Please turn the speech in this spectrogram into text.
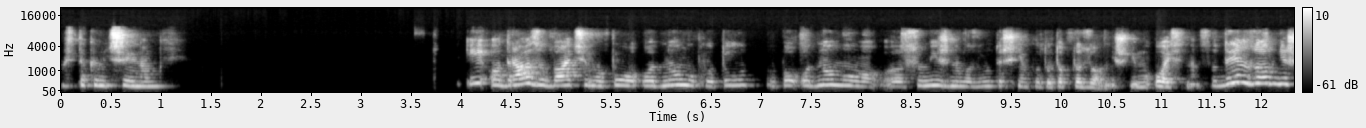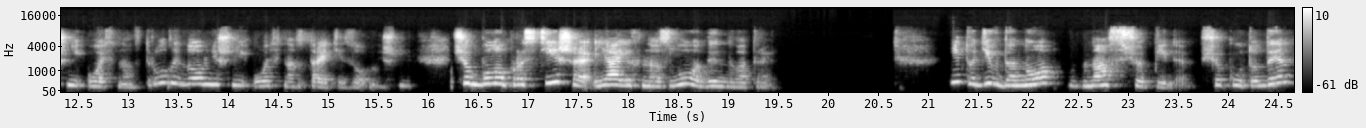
Ось таким чином. І одразу бачимо по одному куту, по одному е, суміжному з внутрішнім куту, тобто зовнішньому. Ось нас один зовнішній, ось нас другий зовнішній, ось нас третій зовнішній. Щоб було простіше, я їх назву 1, 2, 3. І тоді вдано в нас що піде? Що кут 1,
